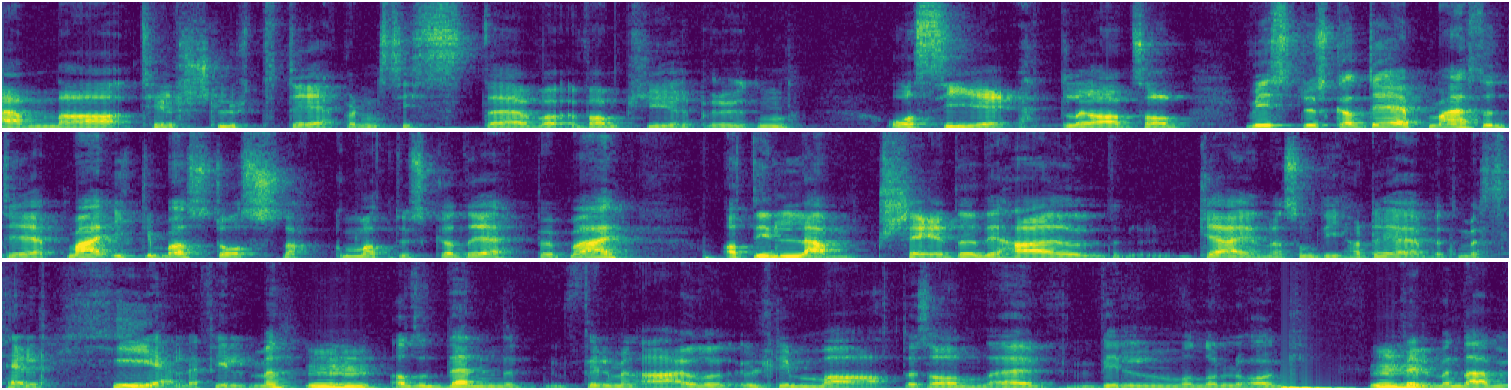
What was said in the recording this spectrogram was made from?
Anna til slutt dreper den siste vampyrbruden og sier et eller annet sånn Hvis du skal drepe meg, så drep meg. Ikke bare stå og snakke om at du skal drepe meg. At de lampshader de her greiene som de har drevet med selv hele filmen. Altså, denne filmen er jo den ultimate sånn eh, villain-monolog-filmen. Det er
